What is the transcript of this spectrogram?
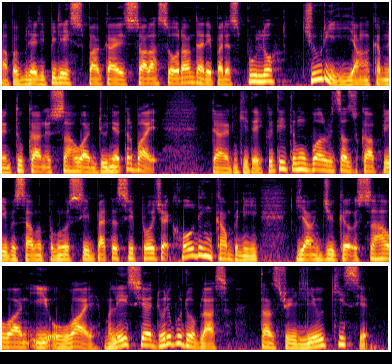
apabila dipilih sebagai salah seorang daripada 10 juri yang akan menentukan usahawan dunia terbaik. Dan kita ikuti temu bual Rizal Zulkafli bersama pengurusi Battersea Project Holding Company yang juga usahawan EOY Malaysia 2012, Tan Sri Liu Kisien.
